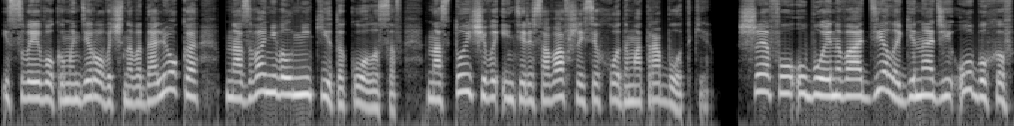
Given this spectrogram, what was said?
из своего командировочного далека названивал Никита Колосов, настойчиво интересовавшийся ходом отработки. Шефу убойного отдела Геннадий Обухов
